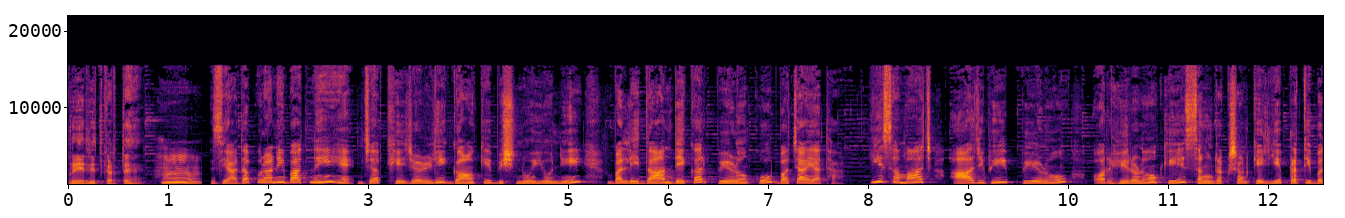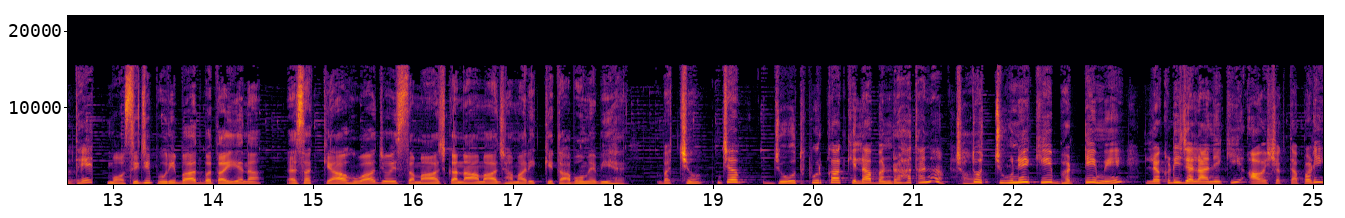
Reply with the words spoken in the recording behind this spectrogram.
प्रेरित करते हैं। हम्म ज़्यादा पुरानी बात नहीं है। जब खेजड़ली गाँव के बिश्नोइयों ने बलिदान देकर पेड़ों को बचाया था ये समाज आज भी पेड़ों और हिरणों के संरक्षण के लिए प्रतिबद्ध है। मौसी जी पूरी बात बताइए ना ऐसा क्या हुआ जो इस समाज का नाम आज हमारी किताबों में भी है? बच्चों जब जोधपुर का किला बन रहा था ना तो चूने की भट्टी में लकड़ी जलाने की आवश्यकता पड़ी।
